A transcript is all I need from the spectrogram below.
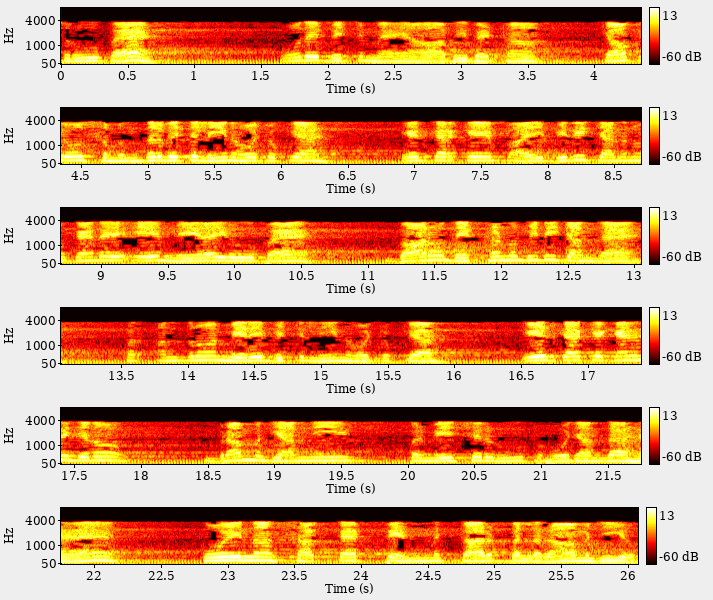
ਸਰੂਪ ਹੈ। ਉਹਦੇ ਵਿੱਚ ਮੈਂ ਆਪ ਹੀ ਬੈਠਾ ਕਿਉਂਕਿ ਉਹ ਸਮੁੰਦਰ ਵਿੱਚ ਲੀਨ ਹੋ ਚੁੱਕਿਆ ਹੈ। ਇਸ ਕਰਕੇ ਭਾਈ ਵਿਧੀ ਚੰਦ ਨੂੰ ਕਹਿੰਦੇ, ਇਹ ਮੇਰਾ ਹੀ ਰੂਪ ਹੈ। ਬਾਹਰੋਂ ਦੇਖਣ ਨੂੰ ਵਿਧੀ ਚੰਦ ਹੈ, ਪਰ ਅੰਦਰੋਂ ਮੇਰੇ ਵਿੱਚ ਲੀਨ ਹੋ ਚੁੱਕਿਆ ਹੈ। ਇਸ ਕਰਕੇ ਕਹਿੰਦੇ ਨੇ ਜਦੋਂ ਬ੍ਰਹਮ ਗਿਆਨੀ ਪਰਮੇਸ਼ਰ ਰੂਪ ਹੋ ਜਾਂਦਾ ਹੈ, ਕੋਈ ਨਾ ਸਕੈ ਭਿੰਨ ਕਰ ਬਲਰਾਮ ਜੀਓ।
